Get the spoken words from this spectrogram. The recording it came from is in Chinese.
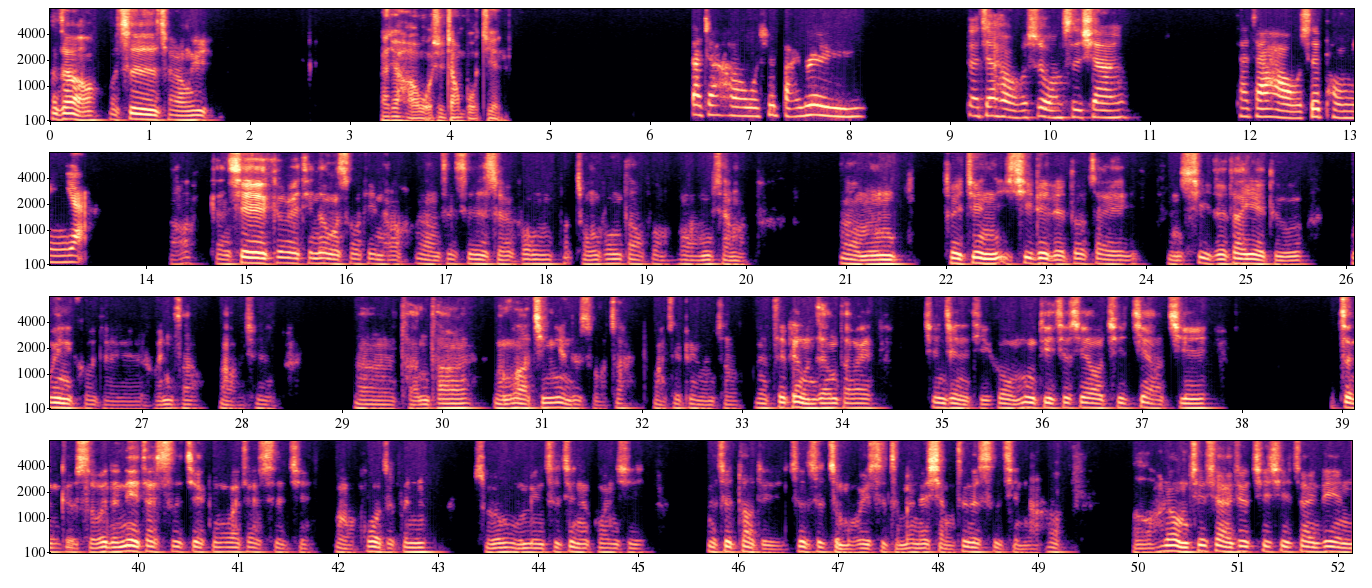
大家好，我是陈荣玉。大家好，我是张博健。大家好，我是白瑞瑜。大家好，我是王慈香。大家好，我是彭明雅。好，感谢各位听众的收听哈。那这次随风从风到风，我们讲，那我们最近一系列的都在很细的在阅读维尼口的文章啊，就是。嗯，谈他文化经验的所在啊，这篇文章。那这篇文章大概渐渐的提供，目的就是要去嫁接整个所谓的内在世界跟外在世界啊，或者跟所有文明之间的关系。那这到底这是怎么回事？怎么样来想这个事情呢？哈，好，那我们接下来就继续再练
